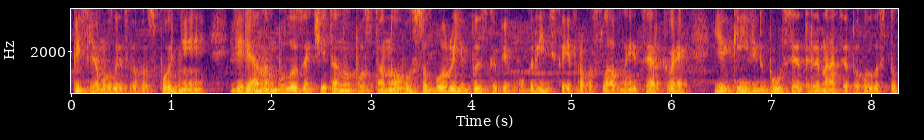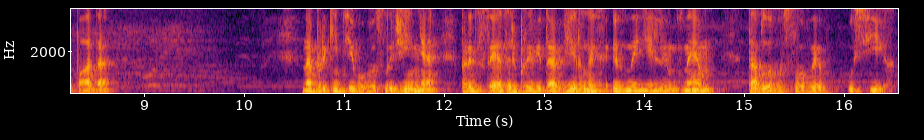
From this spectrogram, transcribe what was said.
Після молитви Господньої вірянам було зачитано постанову собору єпископів Української православної церкви, який відбувся 13 листопада. Наприкінці богослужіння предстоятель привітав вірних з недільним днем та благословив усіх.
